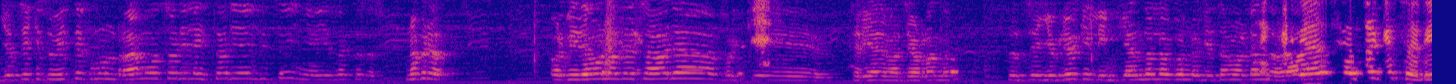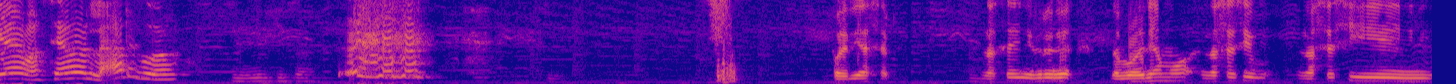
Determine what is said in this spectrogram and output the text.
yo sé que tuviste como un ramo sobre la historia del diseño y esas cosas. No, pero olvidémonos de eso ahora porque sería demasiado random. Entonces yo creo que linkeándolo con lo que estamos hablando ahora. Yo siento que sería demasiado largo. Sí, quizás. Sí. Podría ser. No sé, yo creo que lo podríamos, no sé si, no sé si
